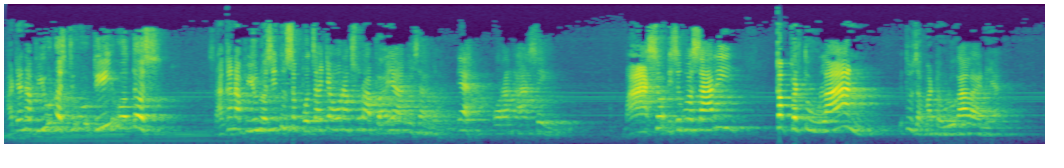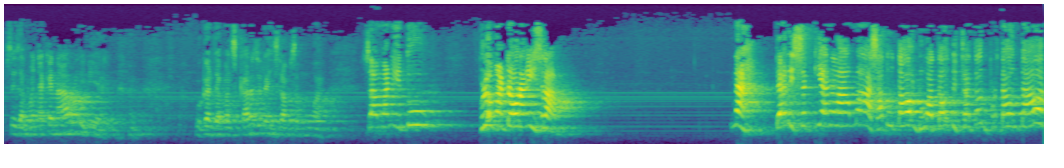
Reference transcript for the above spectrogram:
Ada Nabi Yunus diutus. Sedangkan Nabi Yunus itu sebut saja orang Surabaya misalnya. Ya, orang asing. Masuk di Singosari. Kebetulan. Itu zaman dahulu kala ini ya. Pasti zamannya Kenaro ini ya. Bukan zaman sekarang sudah Islam semua. Zaman itu belum ada orang Islam. Nah, dari sekian lama, satu tahun, dua tahun, tiga tahun, bertahun-tahun,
